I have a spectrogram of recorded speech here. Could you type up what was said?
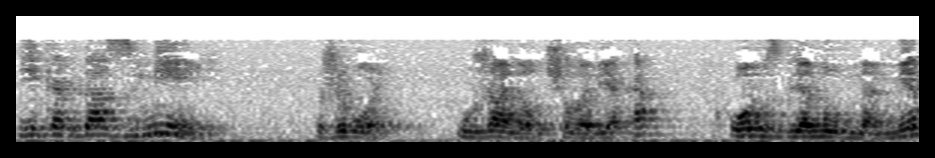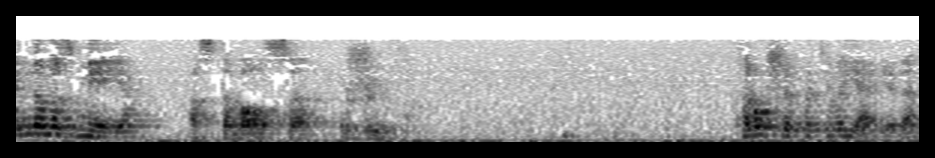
И когда змей живой ужалил человека, он, взглянув на медного змея, оставался жив. Хорошее противоядие, да?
